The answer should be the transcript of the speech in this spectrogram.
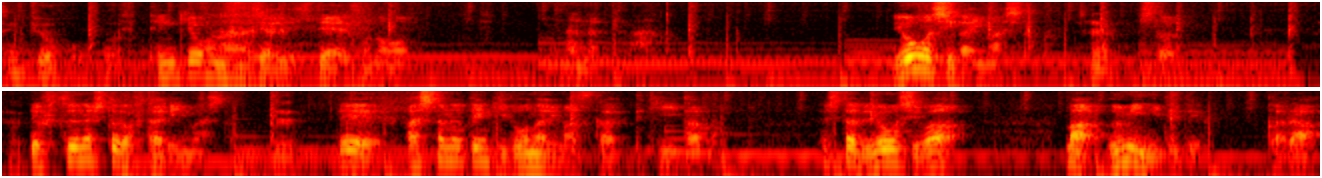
天気予報？天気予報の話が出てきてそのなんだっけな。漁師がいましたと。うん。1人。で普通の人が2人いました。うん。で明日の天気どうなりますかって聞いたとそしたら漁師はまあ海に出てるから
